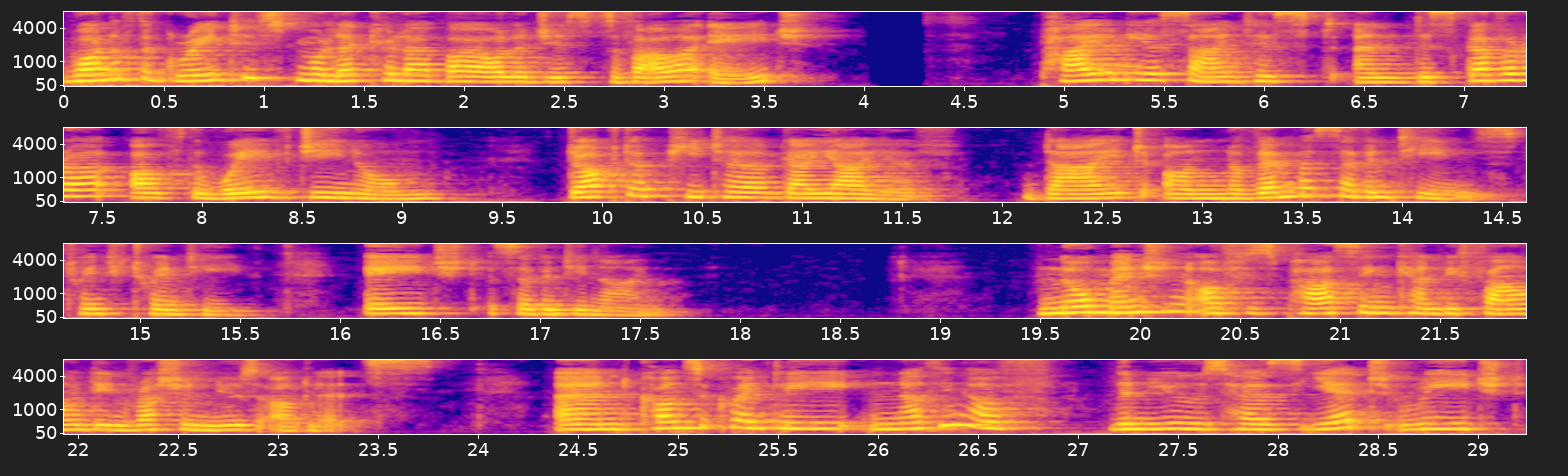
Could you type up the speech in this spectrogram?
one of the greatest molecular biologists of our age, pioneer scientist and discoverer of the wave genome, Dr. Peter Gajayev, died on November 17, 2020, aged 79. No mention of his passing can be found in Russian news outlets, and consequently nothing of the news has yet reached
